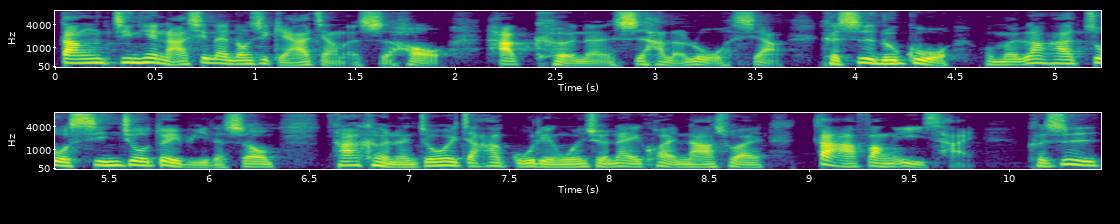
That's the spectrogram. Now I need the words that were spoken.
当今天拿现代东西给他讲的时候，他可能是他的弱项。可是如果我们让他做新旧对比的时候，他可能就会将他古典文学那一块拿出来大放异彩。可是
